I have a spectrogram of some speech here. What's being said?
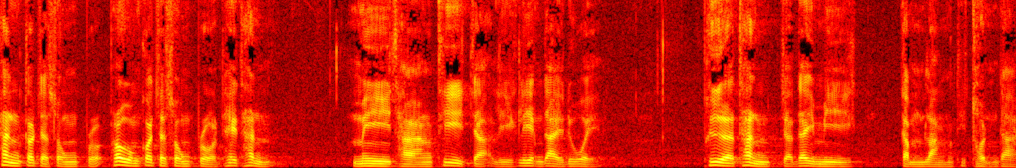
ท่านก็จะทรงพระองค์ก็จะทรงโปรดให้ท่าน มีทางที่จะหลีกเลี่ยงได้ด้วย เพื่อท่านจะได้มีกำลังที่ทนได้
